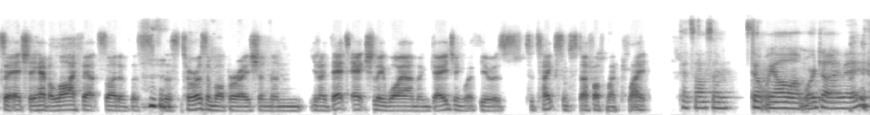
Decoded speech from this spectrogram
to actually have a life outside of this this tourism operation, and you know that's actually why I'm engaging with you is to take some stuff off my plate. That's awesome. Don't we all want more time, eh?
